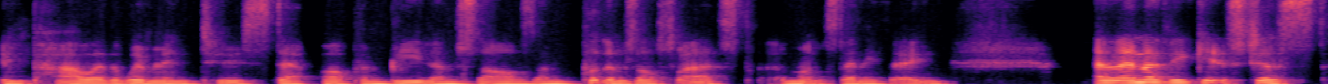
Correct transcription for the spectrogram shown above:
empower the women to step up and be themselves and put themselves first amongst anything. And then i think it's just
